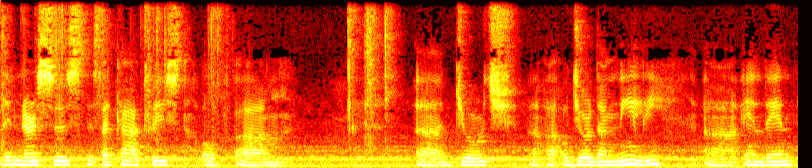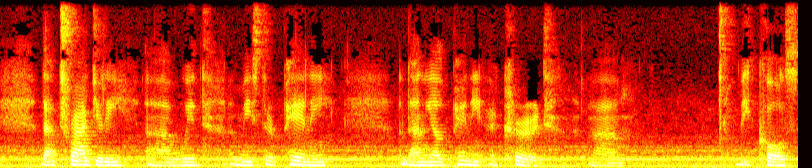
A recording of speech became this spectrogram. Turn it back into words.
the nurses, the psychiatrists of um, uh, George uh, uh, Jordan Neely, uh, and then that tragedy with Mr. Penny, Daniel Penny, occurred because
